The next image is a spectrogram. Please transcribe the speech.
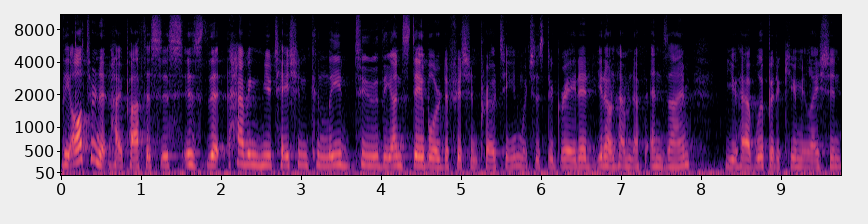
the alternate hypothesis is that having mutation can lead to the unstable or deficient protein, which is degraded. You don't have enough enzyme you have lipid accumulation,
